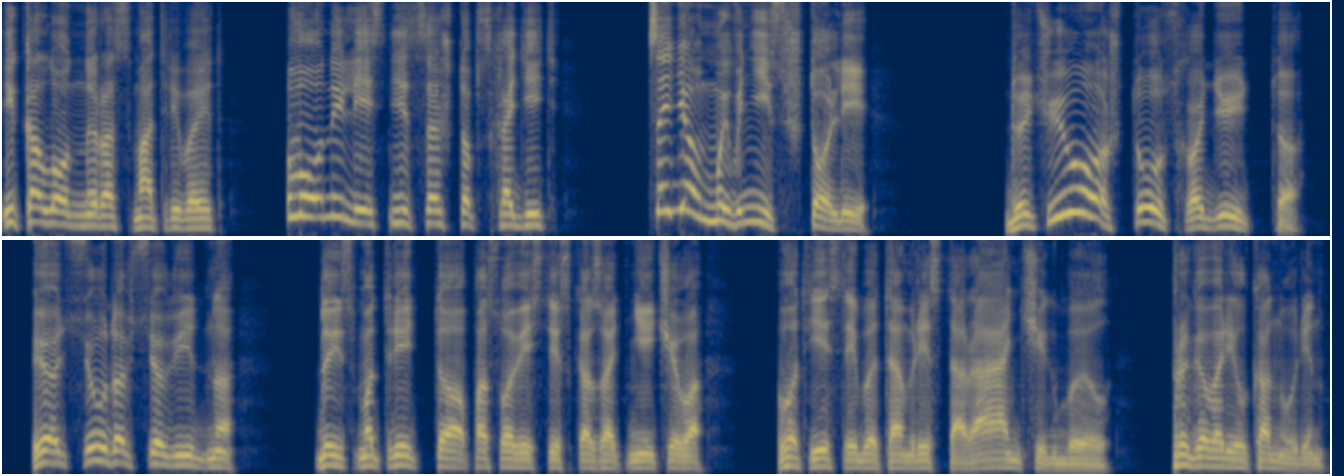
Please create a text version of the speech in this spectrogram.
и колонны рассматривает. Вон и лестница, чтоб сходить. Сойдем мы вниз, что ли?» «Да чего ж тут сходить-то? И отсюда все видно. Да и смотреть-то, по совести сказать, нечего. Вот если бы там ресторанчик был», — проговорил Конурин.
